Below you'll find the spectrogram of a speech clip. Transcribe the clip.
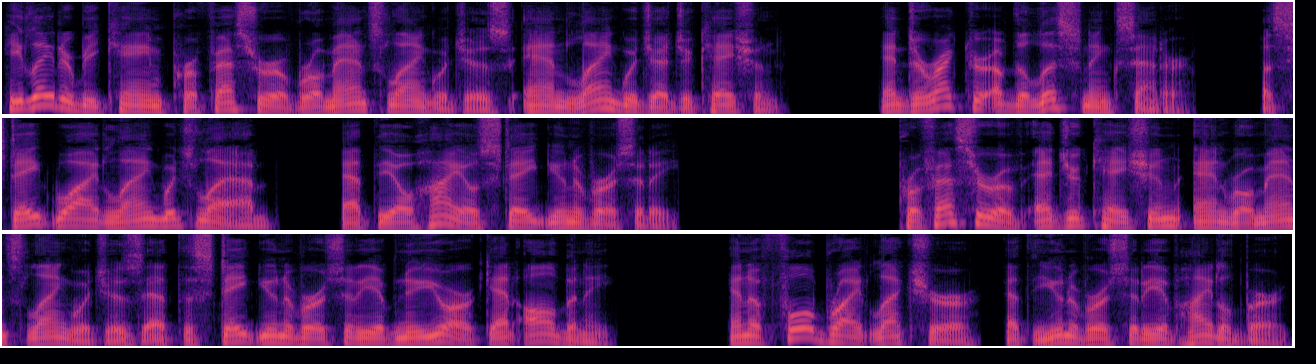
He later became professor of Romance languages and language education and director of the Listening Center, a statewide language lab at The Ohio State University. Professor of Education and Romance Languages at the State University of New York at Albany and a Fulbright lecturer at the University of Heidelberg.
